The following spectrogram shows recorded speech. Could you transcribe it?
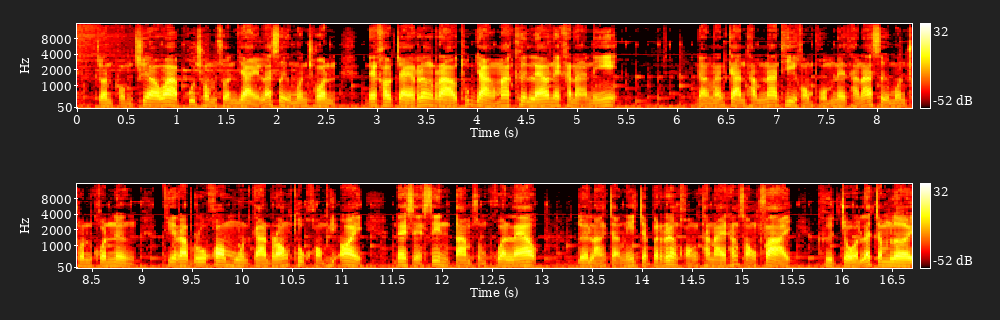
ๆ จนผมเชื่อว่าผู้ชมส่วนใหญ่และสื่อมวลชน ได้เข้าใจเรื่องราวทุกอย่างมากขึ้นแล้วในขณะนี้ ดังนั้นการทำหน้าที่ของผมในฐานะสื่อมวลชนคนหนึ่ง ที่รับรู้ข้อมูลการร้องทุกข์ของพี่อ้อย ได้เสร็จสิ้นตามสมควรแล้วโดยหลังจากนี้จะเป็นเรื่องของทนายทั้งสองฝ่าย คือโจทย์และจำเลย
